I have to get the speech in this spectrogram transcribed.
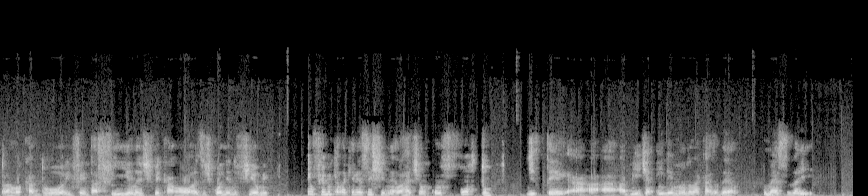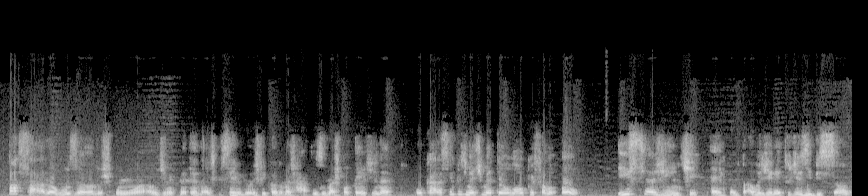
para locadora, enfrentar filas, ficar horas escolhendo filme. E o filme que ela queria assistir, né? Ela já tinha um conforto de ter a, a, a mídia em demanda na casa dela. Começa daí. Passado alguns anos, com o advento da internet, os servidores ficando mais rápidos e mais potentes, né? O cara simplesmente meteu o louco e falou: Oh, e se a gente é, comprar os direitos de exibição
